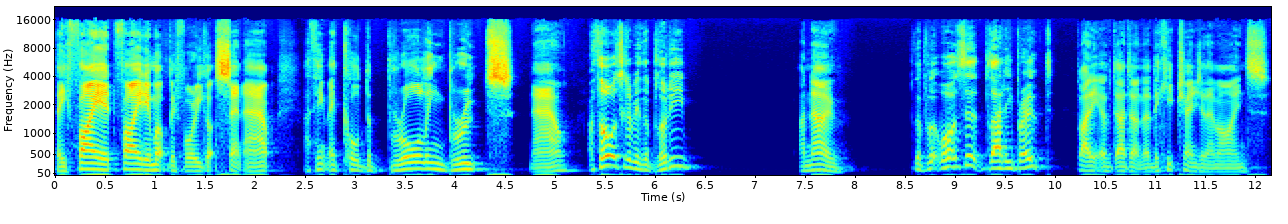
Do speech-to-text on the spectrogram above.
They fired fired him up before he got sent out. I think they're called the Brawling Brutes now. I thought it was going to be the bloody, I know. the what was it, bloody brute? Bloody, I don't know. They keep changing their minds.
